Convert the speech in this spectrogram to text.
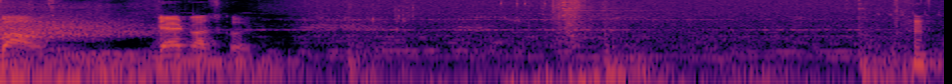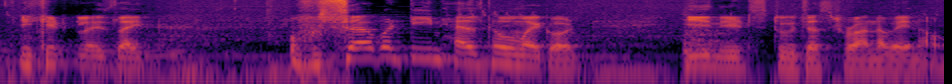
Wow, that was good. Ikit is like, oh, 17 health. Oh my god. He needs to just run away now.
